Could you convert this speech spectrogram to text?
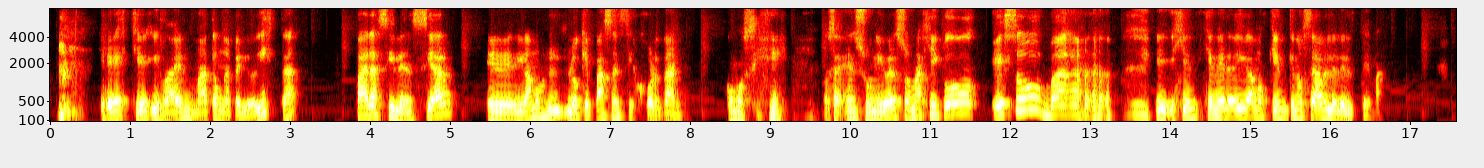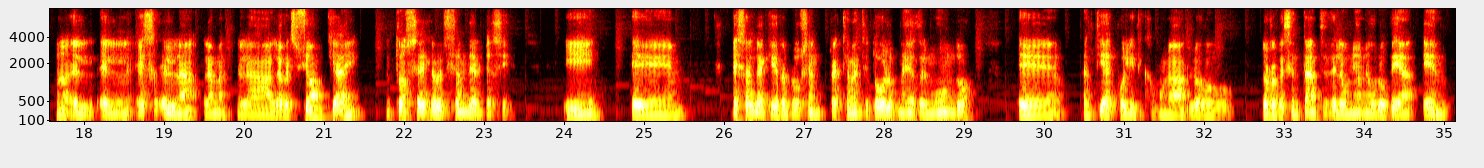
Que es que Israel mata a una periodista para silenciar, eh, digamos, lo que pasa en Cisjordania. Como si, o sea, en su universo mágico, eso va, eh, genera, digamos, que, que, no se hable del tema. Bueno, el, el, es la, la, la, versión que hay, entonces es la versión de Al Jazeera. Y eh, esa es la que reproducen prácticamente todos los medios del mundo, entidades políticas como los los representantes de la Unión Europea en,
